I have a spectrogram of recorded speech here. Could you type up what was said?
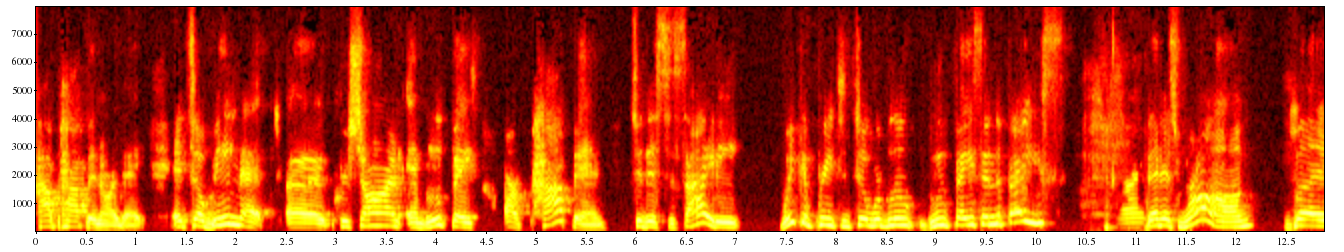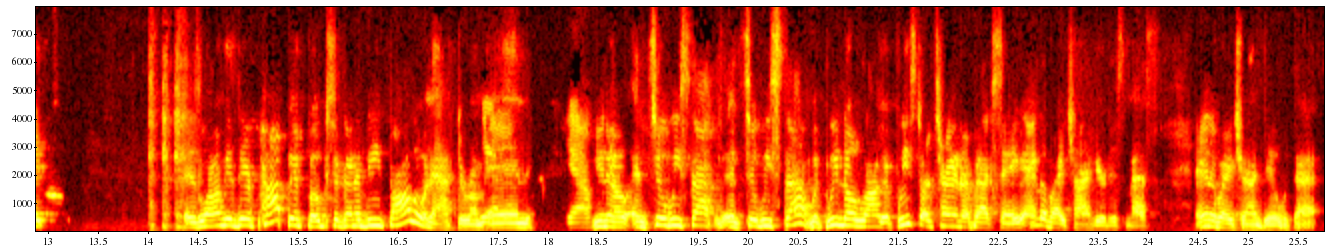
How popping are they? And so, being that uh, Chrisean and Blueface are popping to this society, we can preach until we're blue blue face in the face right. that it's wrong, but as long as they're popping, folks are going to be following after them. Yeah. And yeah, you know, until we stop, until we stop, if we no longer, if we start turning our back, saying, "Ain't nobody trying to hear this mess," ain't nobody trying to deal with that,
